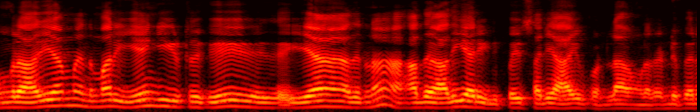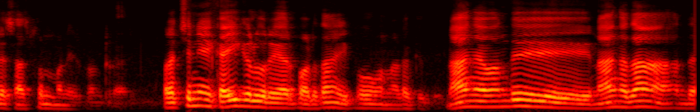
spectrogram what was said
உங்களை அறியாமல் இந்த மாதிரி இயங்கிக்கிட்டு இருக்கு. ஏன் அதுனா அது அதிகாரிக்கு போய் சரியாக ஆய்வு பண்ணல. அவங்கள ரெண்டு பேரை சஸ்பெண்ட் பண்ணியிருக்கோன்றாரு பிரச்சனையை கை கழுவுற ஏற்பாடு தான் இப்போ நடக்குது. நாங்கள் வந்து நாங்கள் தான் அந்த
